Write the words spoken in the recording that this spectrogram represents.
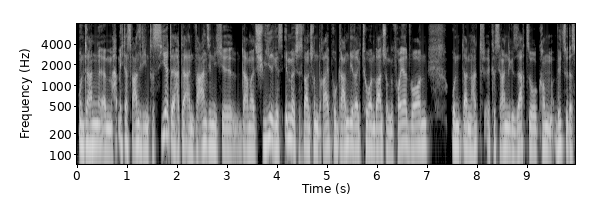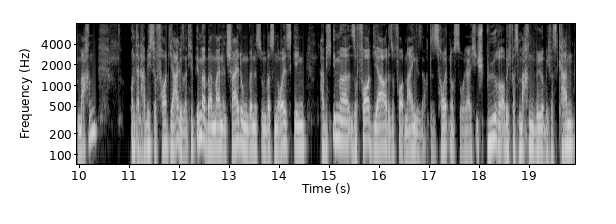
Und dann ähm, hat mich das wahnsinnig interessiert. Er hatte ein wahnsinnig äh, damals schwieriges Image. Es waren schon drei Programmdirektoren, waren schon gefeuert worden. Und dann hat äh, Christiane gesagt, so, komm, willst du das machen? Und dann habe ich sofort Ja gesagt. Ich habe immer bei meinen Entscheidungen, wenn es um was Neues ging, habe ich immer sofort Ja oder sofort Nein gesagt. Das ist heute noch so. Ja, ich, spüre, ob ich was machen will, ob ich was kann,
